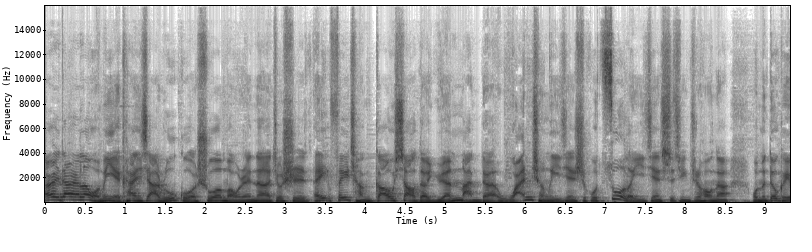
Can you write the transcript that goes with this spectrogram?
而当然了，我们也看一下，如果说某人呢，就是哎非常高效的、圆满的完成了一件事或做了一件事情之后呢，我们都可以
